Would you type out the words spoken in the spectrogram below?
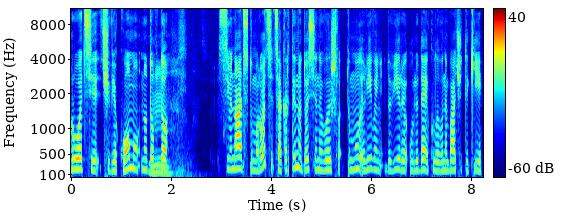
році чи в якому. Ну тобто. Мгм. В 17-му році ця картина досі не вийшла. Тому рівень довіри у людей, коли вони бачать такі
